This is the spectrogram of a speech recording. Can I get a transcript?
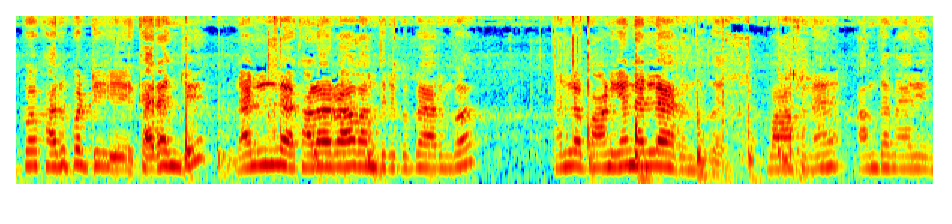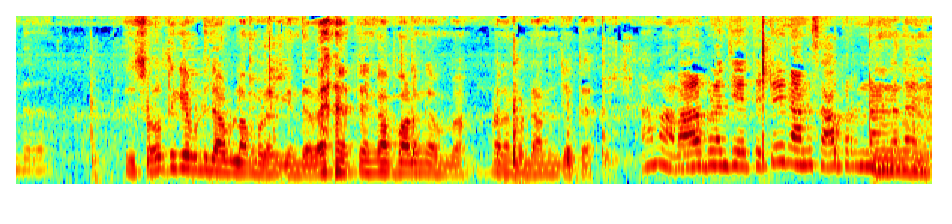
இப்போ கருப்பட்டி கரைஞ்சி நல்ல கலராக வந்திருக்கு பாருங்க. நல்ல பானியாக நல்லா இருந்தது. வாசனை அந்த மாதிரி இருந்தது. இது சோத்துக்கே விட்டு சாப்பிடலாம் போல இருக்கு இந்த தேங்காய் பாலுங்க பனம் கொண்டாந்து சேர்த்து ஆமாம் வாழைப்பழம் சேர்த்துட்டு நாங்கள் சாப்பிட்றோம் நாங்கள் தானே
